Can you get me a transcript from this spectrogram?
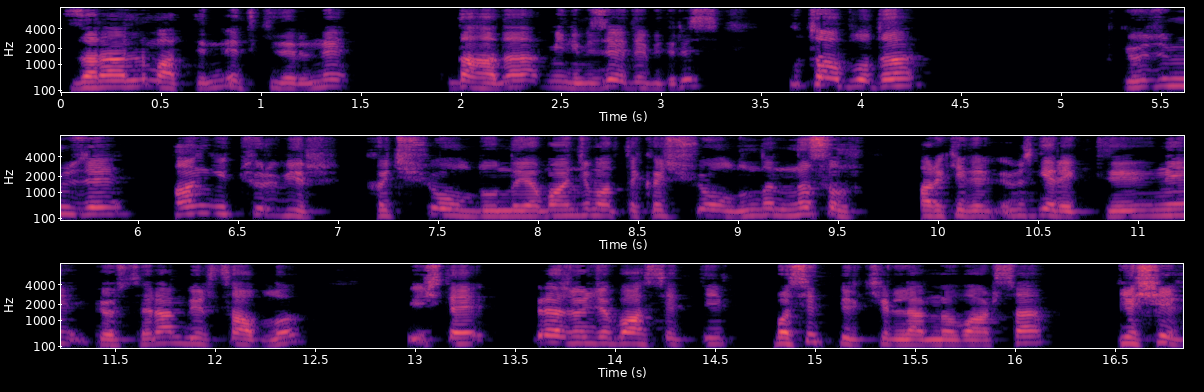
zararlı maddenin etkilerini daha da minimize edebiliriz. Bu tabloda gözümüze hangi tür bir kaçışı olduğunda, yabancı madde kaçışı olduğunda nasıl hareket etmemiz gerektiğini gösteren bir tablo. İşte biraz önce bahsettiğim basit bir kirlenme varsa yeşil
